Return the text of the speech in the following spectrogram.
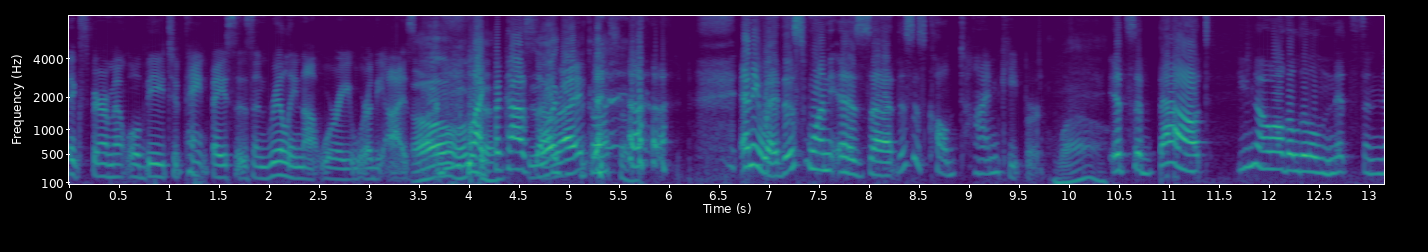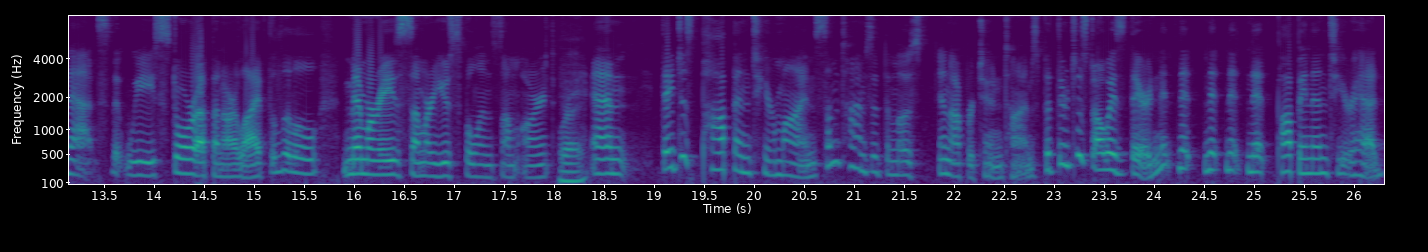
experiment will be to paint faces and really not worry where the eyes Oh, are, okay. like Picasso, like right? Picasso. Anyway, this one is uh, this is called Timekeeper. wow. It's about you know all the little nits and gnats that we store up in our life, the little memories. Some are useful and some aren't. Right. And they just pop into your mind, sometimes at the most inopportune times, but they're just always there, knit, knit, knit, knit, knit, popping into your head.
